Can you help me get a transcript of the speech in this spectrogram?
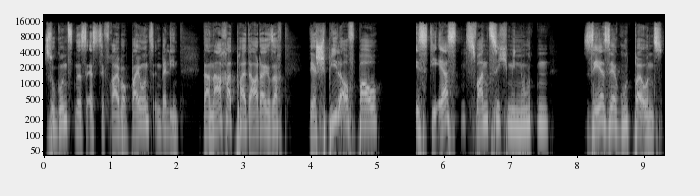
zugunsten des SC Freiburg bei uns in Berlin. Danach hat Paldada gesagt, der Spielaufbau ist die ersten 20 Minuten sehr, sehr gut bei uns.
